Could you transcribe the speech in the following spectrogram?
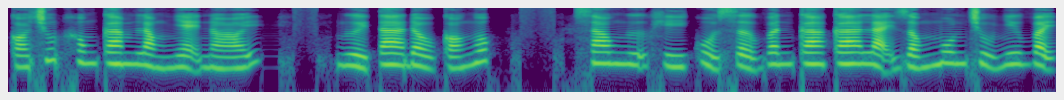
có chút không cam lòng nhẹ nói. Người ta đầu có ngốc, sao ngữ khí của sở vân ca ca lại giống môn chủ như vậy?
